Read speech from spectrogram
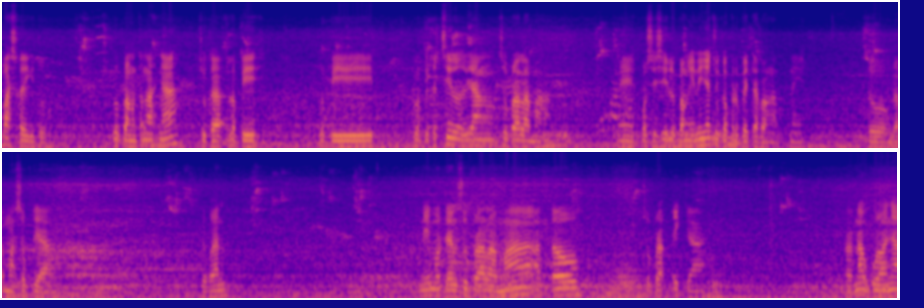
pas kayak gitu. Lubang tengahnya juga lebih lebih lebih kecil yang Supra lama nih posisi lubang ininya juga berbeda banget nih. Tuh enggak masuk dia. Tuh kan. Ini model Supra lama atau Supra X ya karena ukurannya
